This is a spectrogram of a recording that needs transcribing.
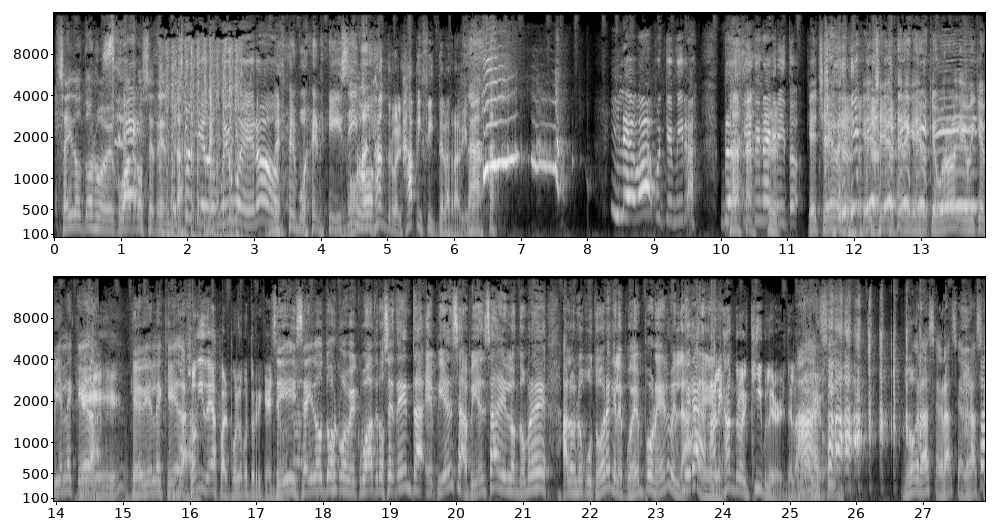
6229470. Quedó muy bueno. Me- Buenísimo. No, Alejandro, el Happy Fit de la radio. Y le va, porque mira, blanquito y negrito. qué chévere, qué chévere. Qué, qué bueno que, qué bien le queda. Qué bien le queda. Son ideas para el pueblo puertorriqueño. Sí, 6229470. Eh, piensa, piensa en los nombres de- a los locutores que le pueden poner, ¿verdad? Mira, Eh, Alejandro, el Kibler de la Ah, radio. sí. No, gracias, gracias, gracias.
